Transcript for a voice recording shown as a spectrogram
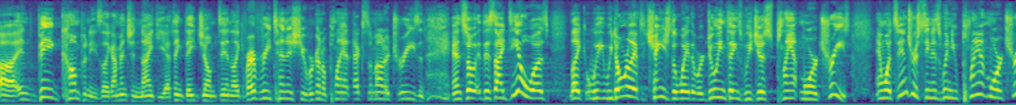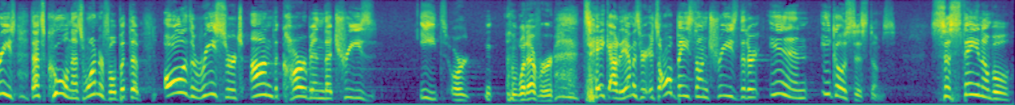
uh, and big companies, like I mentioned Nike, I think they jumped in, like for every tennis shoe, we're going to plant X amount of trees. And, and so this idea was like we, we don't really have to change the way that we're doing things, we just plant more trees. And what's interesting is when you plant more trees, that's cool and that's wonderful, but the all of the research on the carbon that trees eat or whatever take out of the atmosphere, it's all based on trees that are in ecosystems, sustainable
